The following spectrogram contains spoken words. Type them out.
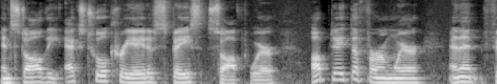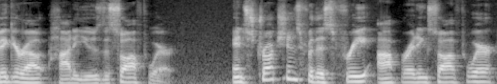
Install the Xtool Creative Space software, update the firmware, and then figure out how to use the software. Instructions for this free operating software,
